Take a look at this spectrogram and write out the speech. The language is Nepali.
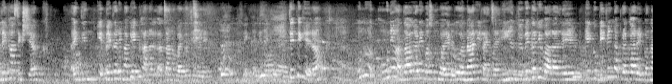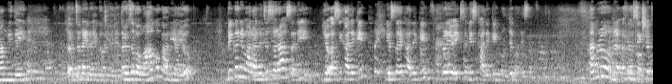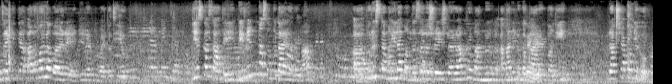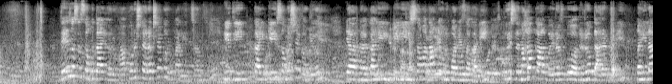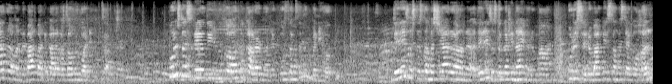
लेखा शिक्षक एक दिन के बेकरीमा केक खान जानुभएको थियो अरे त्यतिखेर उनी उनीभन्दा अगाडि बस्नुभएको नारीलाई चाहिँ त्यो बेकरीवालाले केकको विभिन्न प्रकारहरूको नाम लिँदै जनाइरहेको थियो अरे तर जब उहाँको पालि आयो बेकरीवालाले चाहिँ सरासरी यो असी खाले केक यो सय खाले केक र यो एक सय बिस खाले केक भन्दै भनेछ। हाम्रो शिक्षक चाहिँ त्यहाँ अलमल्ल भएर हेरिरहनु भएको थियो। यसका साथै विभिन्न समुदायहरूमा पुरुष र महिलाभन्दा सर्वश्रेष्ठ र राम्रो मान्नु मानिनुको कारण पनि रक्षा पनि हो। धेरै जस्तो समुदायहरूमा पुरुषलाई रक्षाको रूपमा लिन्छ यदि काहीँ केही समस्या घट्यो। या काहीँ केही समाधान ल्याउनु पर्नेछ भने पुरुषले महाकाल भैरवको अनुरूप धारण गरी महिला र बाल बालिकालाई बचाउनु पर्ने हुन्छ। पुरुषलाई श्रेय दिनुको अर्को कारण भनेको संशोधन पनि हो। धेरै जस्तो समस्या र धेरै जस्तो कठिनाइहरूमा पुरुषहरूबाटै समस्याको हल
